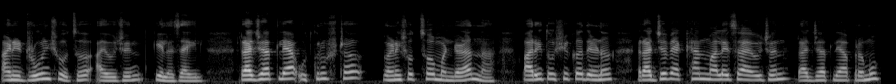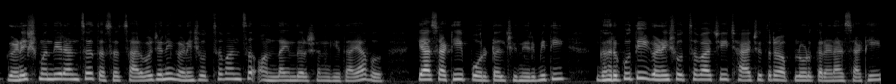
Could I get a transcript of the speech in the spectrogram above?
आणि ड्रोन शोचं आयोजन केलं जाईल. राज्यातल्या उत्कृष्ट गणेशोत्सव मंडळांना पारितोषिकं देणं राज्य व्याख्यानमालेचं आयोजन राज्यातल्या प्रमुख गणेश मंदिरांचं तसंच सार्वजनिक गणेशोत्सवांचं ऑनलाईन दर्शन घेता यावं यासाठी पोर्टलची निर्मिती घरगुती गणेशोत्सवाची छायाचित्र अपलोड करण्यासाठी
